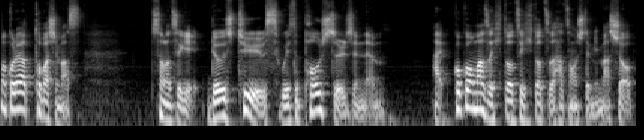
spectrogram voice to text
まあこれは飛ばしますその次 those tubes with the posters in them はいここをまず一つ一つ発音してみましょ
